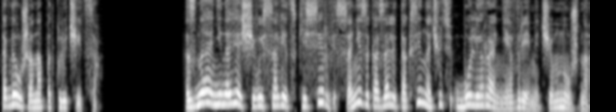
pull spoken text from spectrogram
тогда уж она подключится. Зная ненавязчивый советский сервис, они заказали такси на чуть более раннее время, чем нужно,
